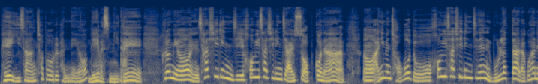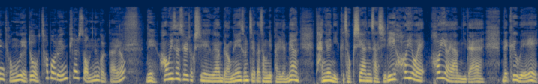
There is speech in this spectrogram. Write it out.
배 이상 처벌을 받네요. 네, 맞습니다. 네. 그러면 사실인지 허위 사실인지 알 수 없거나 어 아니면 적어도 허위 사실인지는 몰랐다라고 하는 경우에도 처벌은 피할 수 없는 걸까요? 네, 허위 사실 적시에 의한 명예훼손죄가 성립하려면 당연히 그 적시하는 사실이 허위여야, 허위여야 합니다. 근데 그 외에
